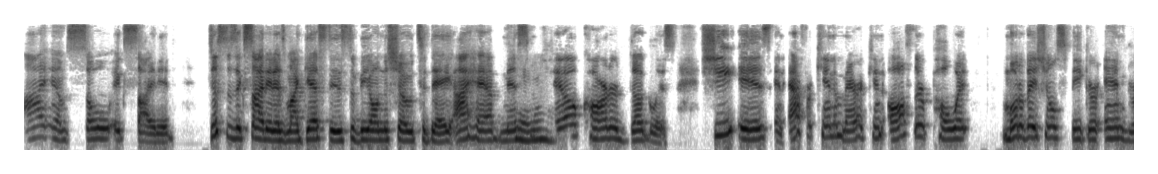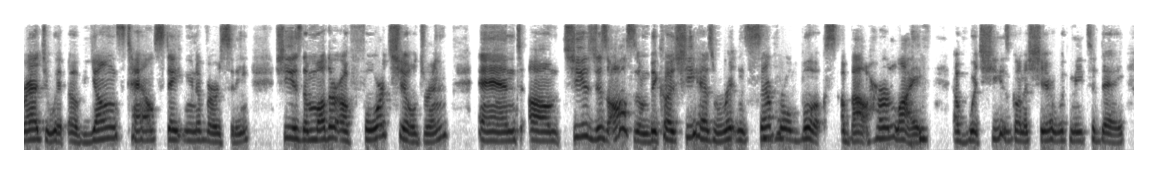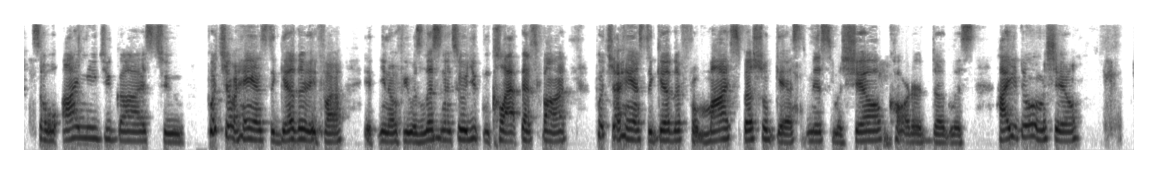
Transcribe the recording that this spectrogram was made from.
I am so excited, just as excited as my guest is to be on the show today. I have Miss mm-hmm. Michelle Carter Douglass. She is an African American author, poet, motivational speaker, and graduate of Youngstown State University. She is the mother of four children and um, she is just awesome because she has written several books about her life of which she is going to share with me today. So i need you guys to put your hands together. If i if you know if you was listening to it you can clap that's fine. Put your hands together for my special guest miss michelle carter douglass how you doing michelle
